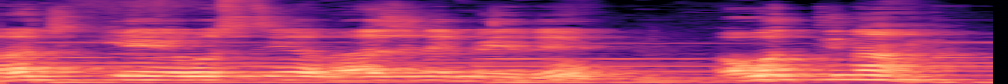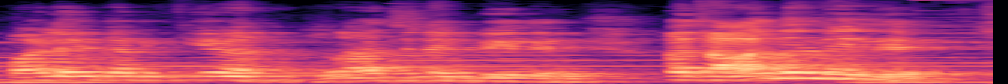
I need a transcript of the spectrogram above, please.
ರಾಜಕೀಯ ವ್ಯವಸ್ಥೆಯ ರಾಜನೇ ಬೇರೆ ಅವತ್ತಿನ ಪಾಳೆಗಾರಿಕೆಯ ರಾಜನೇ ಬೇರೆ. ಅದಾದ ಮೇಲೆ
